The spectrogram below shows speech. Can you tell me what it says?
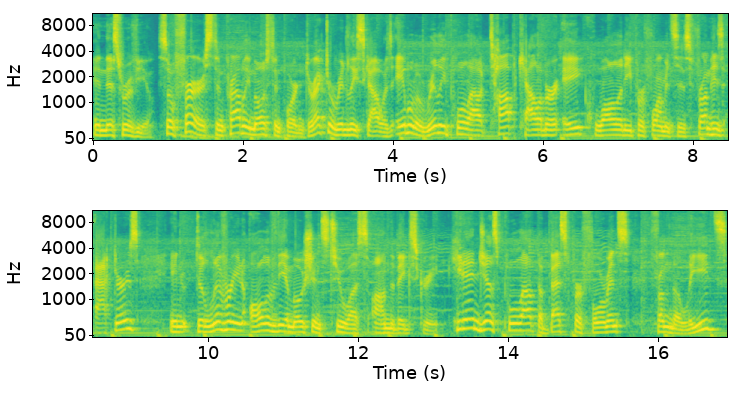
in this review. So first, and probably most important, director Ridley Scott was able to really pull out top caliber, A quality performances from his actors in delivering all of the emotions to us on the big screen. He didn't just pull out the best performance from the leads,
